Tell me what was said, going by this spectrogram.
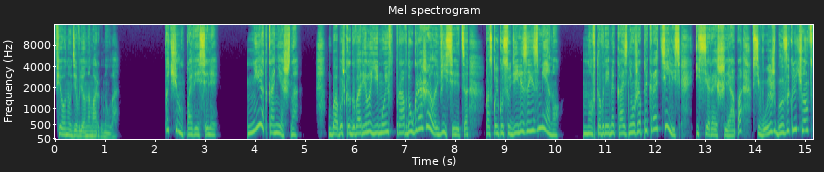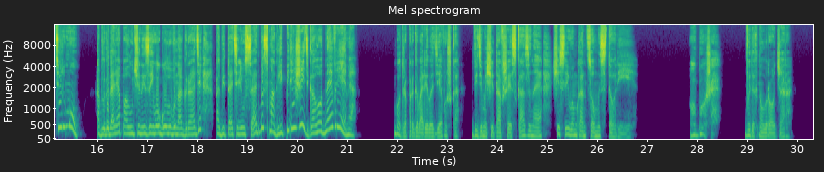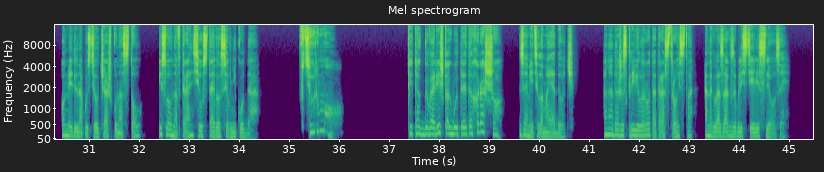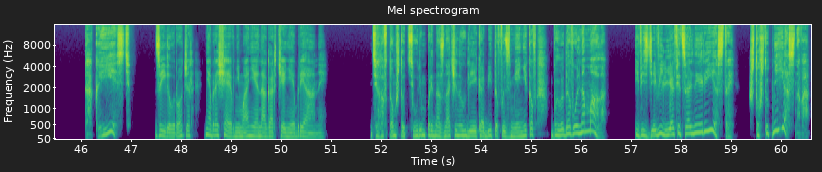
Фиона удивленно моргнула. «Почему повесили?» «Нет, конечно. Бабушка говорила, ему и вправду угрожала виселица, поскольку судили за измену. Но в то время казни уже прекратились, и Серая Шляпа всего лишь был заключен в тюрьму. А благодаря полученной за его голову награде обитатели усадьбы смогли пережить голодное время. Бодро проговорила девушка, видимо, считавшая сказанное счастливым концом истории. «О боже!» — выдохнул Роджер. Он медленно опустил чашку на стол и словно в трансе уставился в никуда. «В тюрьму?» «Ты так говоришь, как будто это хорошо», — заметила моя дочь. Она даже скривила рот от расстройства, а на глазах заблестели слезы. «Так и есть», — заявил Роджер, не обращая внимания на огорчение Брианы. «Дело в том, что тюрем, предназначенных для якобитов-изменников, было довольно мало, и везде вели официальные реестры. Что ж тут неясного?»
